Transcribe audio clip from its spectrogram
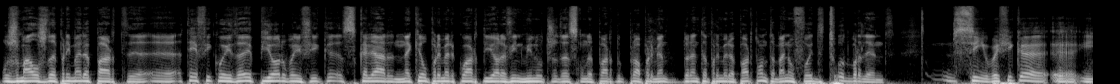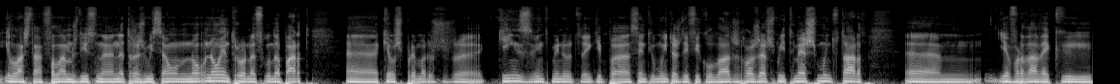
os males da primeira parte. Eh, até ficou a ideia, pior o Benfica, se calhar naquele primeiro quarto de hora 20 minutos da segunda parte do que propriamente durante a primeira parte, onde também não foi de todo brilhante. Sim, o Benfica, eh, e lá está, falámos disso na, na transmissão, não, não entrou na segunda parte, aqueles primeiros 15, 20 minutos a equipa sentiu muitas dificuldades, Roger Schmidt mexe muito tarde e a verdade é que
